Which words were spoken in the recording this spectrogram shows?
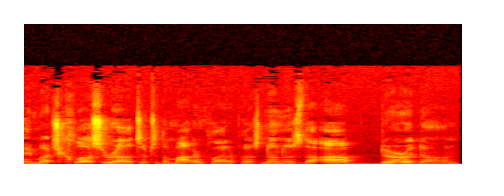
A much closer relative to the modern platypus, known as the Obdurodon,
